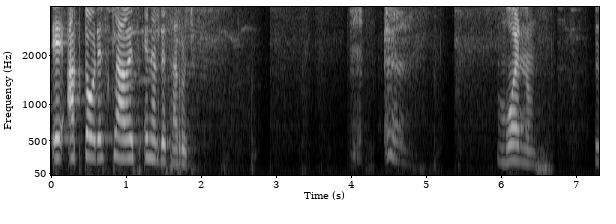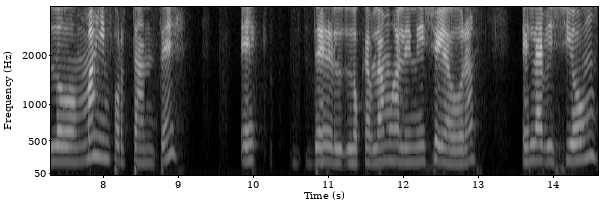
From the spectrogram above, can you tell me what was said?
eh, actores claves en el desarrollo. Bueno, lo más importante es de lo que hablamos al inicio y ahora, es la visión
